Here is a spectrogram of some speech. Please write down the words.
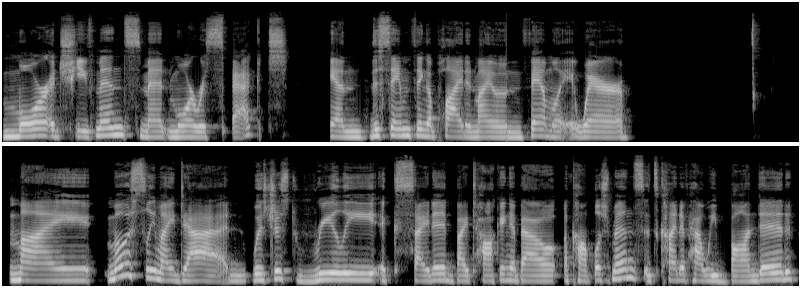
more achievements meant more respect. And the same thing applied in my own family where my mostly my dad was just really excited by talking about accomplishments. It's kind of how we bonded.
